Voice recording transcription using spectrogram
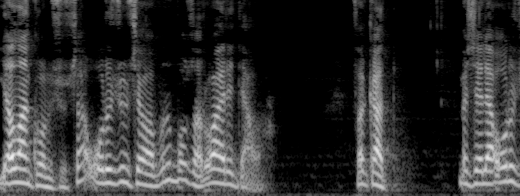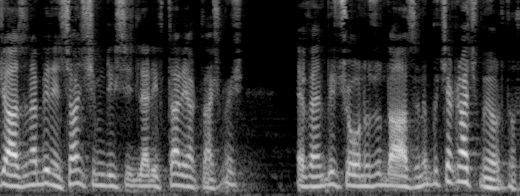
yalan konuşursa orucun sevabını bozar. O ayrı dava. Fakat Mesela oruç ağzına bir insan, şimdi sizler iftar yaklaşmış, efendim birçoğunuzun da ağzını bıçak açmıyordur.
